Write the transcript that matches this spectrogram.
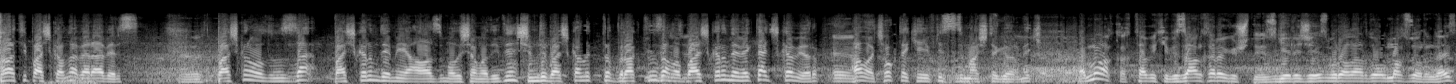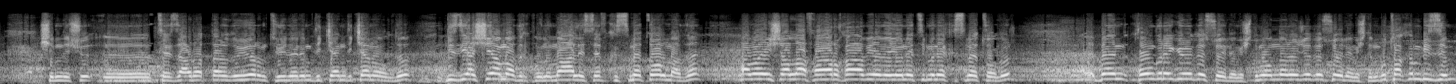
Fatih Başkan'la beraberiz. Evet. Başkan olduğunuzda başkanım demeye ağzım alışamadıydı. Şimdi başkanlıkta bıraktınız ama başkanım demekten çıkamıyorum. Evet. Ama çok da keyifli sizi maçta görmek. Ya muhakkak tabii ki biz Ankara güçlüyüz. Geleceğiz. Buralarda olmak zorundayız. Şimdi şu e, tezahüratları duyuyorum. Tüylerim diken diken oldu. Biz yaşayamadık bunu maalesef. Kısmet olmadı. Ama inşallah Faruk abiye ve yönetimine kısmet olur. E, ben kongre günü de söylemiştim. Ondan önce de söylemiştim. Bu takım bizim.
